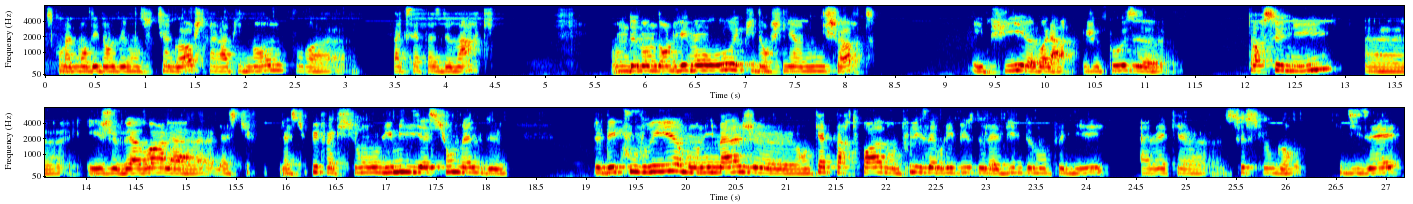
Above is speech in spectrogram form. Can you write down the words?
Parce qu'on m'a demandé d'enlever mon soutien-gorge très rapidement pour pas que ça fasse de marque. On me demande d'enlever mon haut et puis d'enfiler un mini short. Et puis euh, voilà, je pose euh, torse nu euh, et je vais avoir la, stupéfaction, l'humiliation même de, découvrir mon image en 4 par 3 dans tous les abribus de la ville de Montpellier avec ce slogan qui disait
